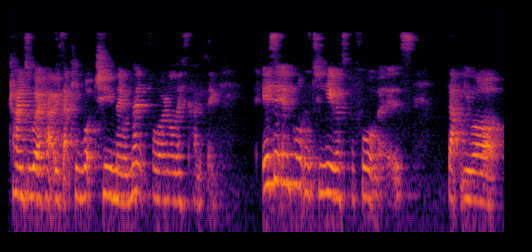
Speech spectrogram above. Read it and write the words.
trying to work out exactly what tune they were meant for and all this kind of thing. Is it important to you as performers that you are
